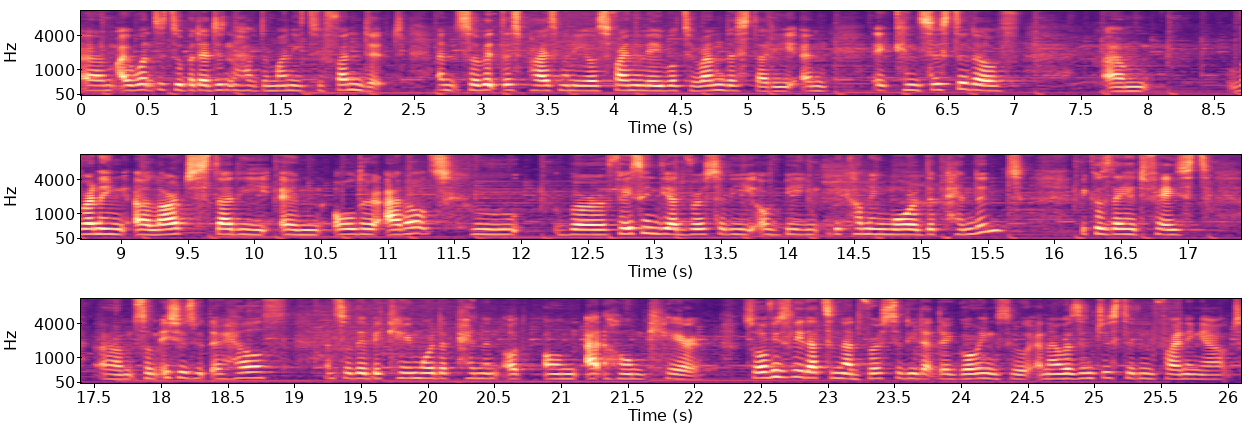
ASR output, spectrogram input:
Um, I wanted to, but I didn't have the money to fund it. And so with this prize money, I was finally able to run the study and it consisted of um, running a large study in older adults who were facing the adversity of being becoming more dependent because they had faced um, some issues with their health and so they became more dependent on, at-home care. So obviously that's an adversity that they're going through and I was interested in finding out,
